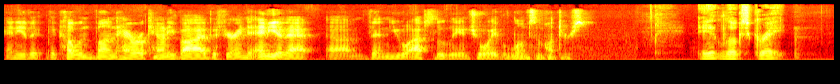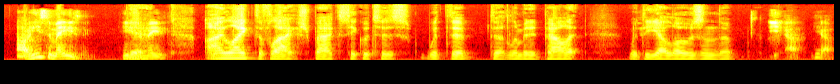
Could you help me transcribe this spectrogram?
any of the, the Cullen Bunn Harrow County vibe, if you're into any of that, um, then you will absolutely enjoy the Lonesome Hunters. It looks great. Oh, he's amazing. He's Yeah. amazing. I like the flashback sequences with the, the limited palette, with the yellows and the Yeah, yeah.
